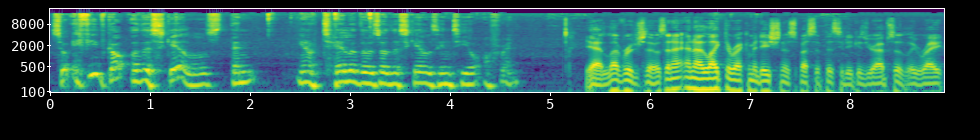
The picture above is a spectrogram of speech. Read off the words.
So if you've got other skills, then you know tailor those other skills into your offering. Yeah, leverage those, and I, and I like the recommendation of specificity because you're absolutely right.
